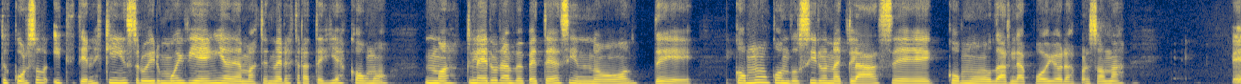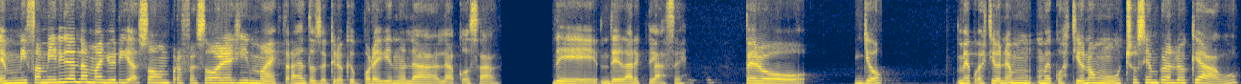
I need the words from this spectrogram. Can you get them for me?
tus cursos y te tienes que instruir muy bien y además tener estrategias como no leer una PPT, sino de cómo conducir una clase, cómo darle apoyo a las personas. En mi familia la mayoría son profesores y maestras, entonces creo que por ahí viene la, la cosa de, de, dar clases. Pero yo me, cuestiono, me cuestiono mucho siempre lo que hago.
